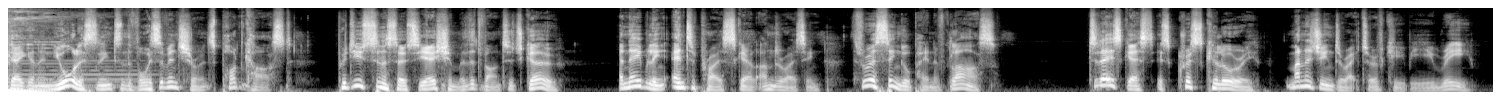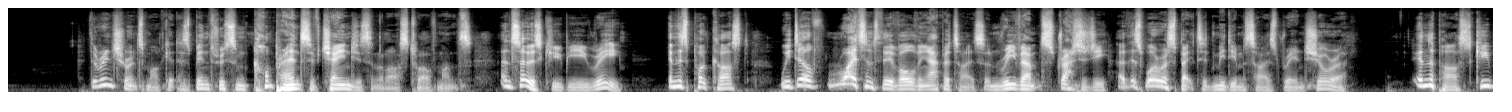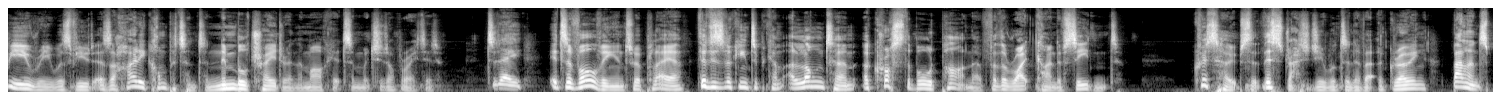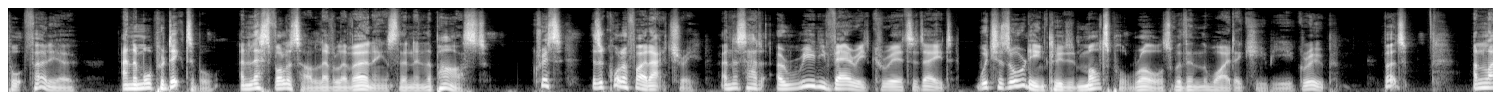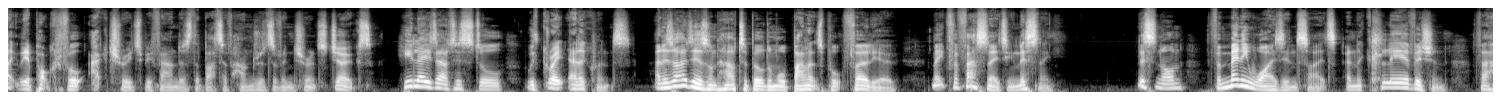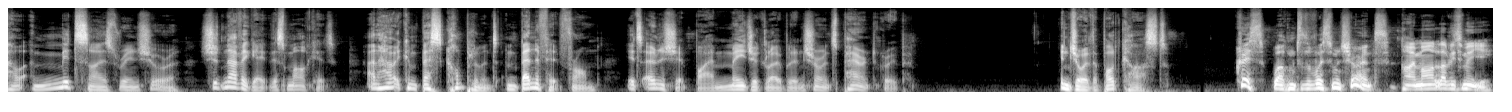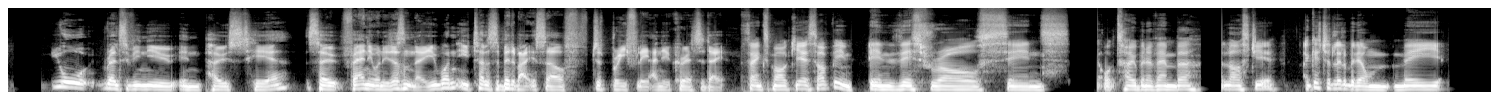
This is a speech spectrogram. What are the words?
Geoghegan, and you're listening to the Voice of Insurance podcast, produced in association with AdvantageGo, enabling enterprise scale underwriting through a single pane of glass. Today's guest is Chris Killourhy, Managing Director of QBE Re. The reinsurance market has been through some comprehensive changes in the last 12 months, and so has QBE Re. In this podcast, we delve right into the evolving appetites and revamped strategy at this well respected medium sized reinsurer. In the past, QBE Re was viewed as a highly competent and nimble trader in the markets in which it operated. Today, it's evolving into a player that is looking to become a long term, across the board partner for the right kind of cedant. Chris hopes that this strategy will deliver a growing, balanced portfolio and a more predictable and less volatile level of earnings than in the past. Chris is a qualified actuary and has had a really varied career to date, which has already included multiple roles within the wider QBE group. But unlike the apocryphal actuary to be found as the butt of hundreds of insurance jokes, he lays out his stall with great eloquence, and his ideas on how to build a more balanced portfolio make for fascinating listening. Listen on for many wise insights and a clear vision for how a mid sized reinsurer should navigate this market and how it can best complement and benefit from its ownership by a major global insurance parent group. Enjoy the podcast. Chris, welcome to the Voice of Insurance. Hi, Mark. Lovely to meet you. You're relatively new in post here. So, for anyone who doesn't know you, why don't you tell us a bit about yourself, just briefly, and your career to date? Thanks, Mark. Yes, I've been in this role since October, November last year. I guess just a little bit on me.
